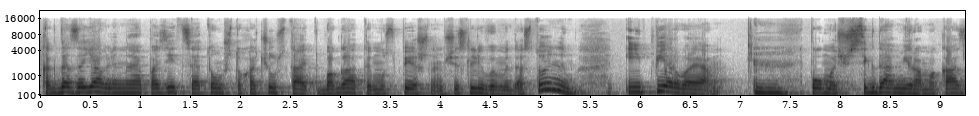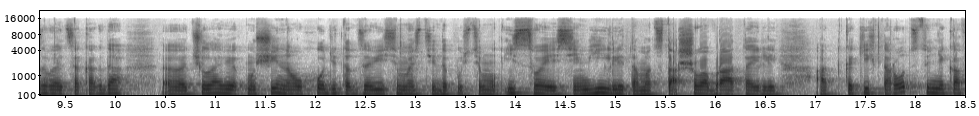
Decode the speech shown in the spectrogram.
когда заявленная позиция о том, что хочу стать богатым, успешным, счастливым и достойным, и первая помощь всегда миром оказывается, когда э, человек, мужчина уходит от зависимости, допустим, из своей семьи или там от старшего брата или от каких-то родственников.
